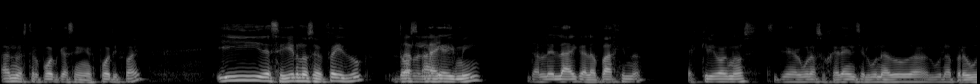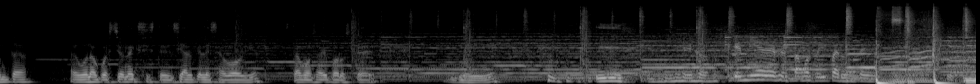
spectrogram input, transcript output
a, a nuestro podcast en Spotify y de seguirnos en Facebook, Darle 2A like. Gaming, darle like a la página, escríbanos si tienen alguna sugerencia, alguna duda, alguna pregunta, alguna cuestión existencial que les agobie. Estamos ahí para ustedes. Guiño, guiño. Y Qué miedo estamos ahí para ustedes.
